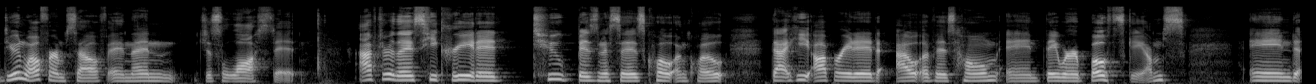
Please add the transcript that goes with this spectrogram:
doing well for himself, and then just lost it. After this, he created two businesses, quote unquote, that he operated out of his home, and they were both scams. And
